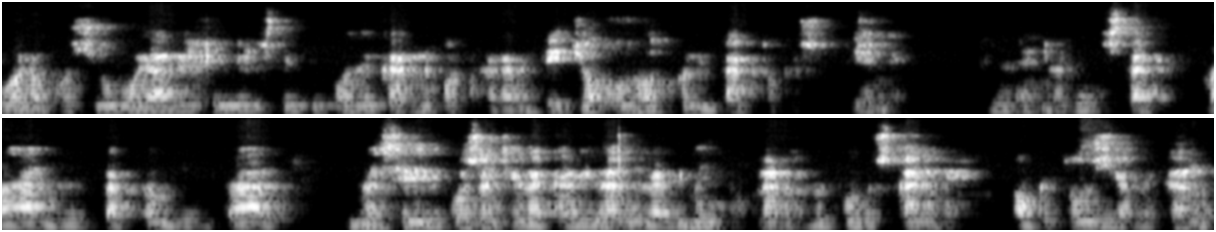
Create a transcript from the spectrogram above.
bueno, pues yo voy a elegir este tipo de carne porque claramente yo conozco el impacto que eso tiene en el bienestar animal, el impacto ambiental, una serie de cosas que la calidad del alimento, claro, no todo es carne, aunque todo se llame carne.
